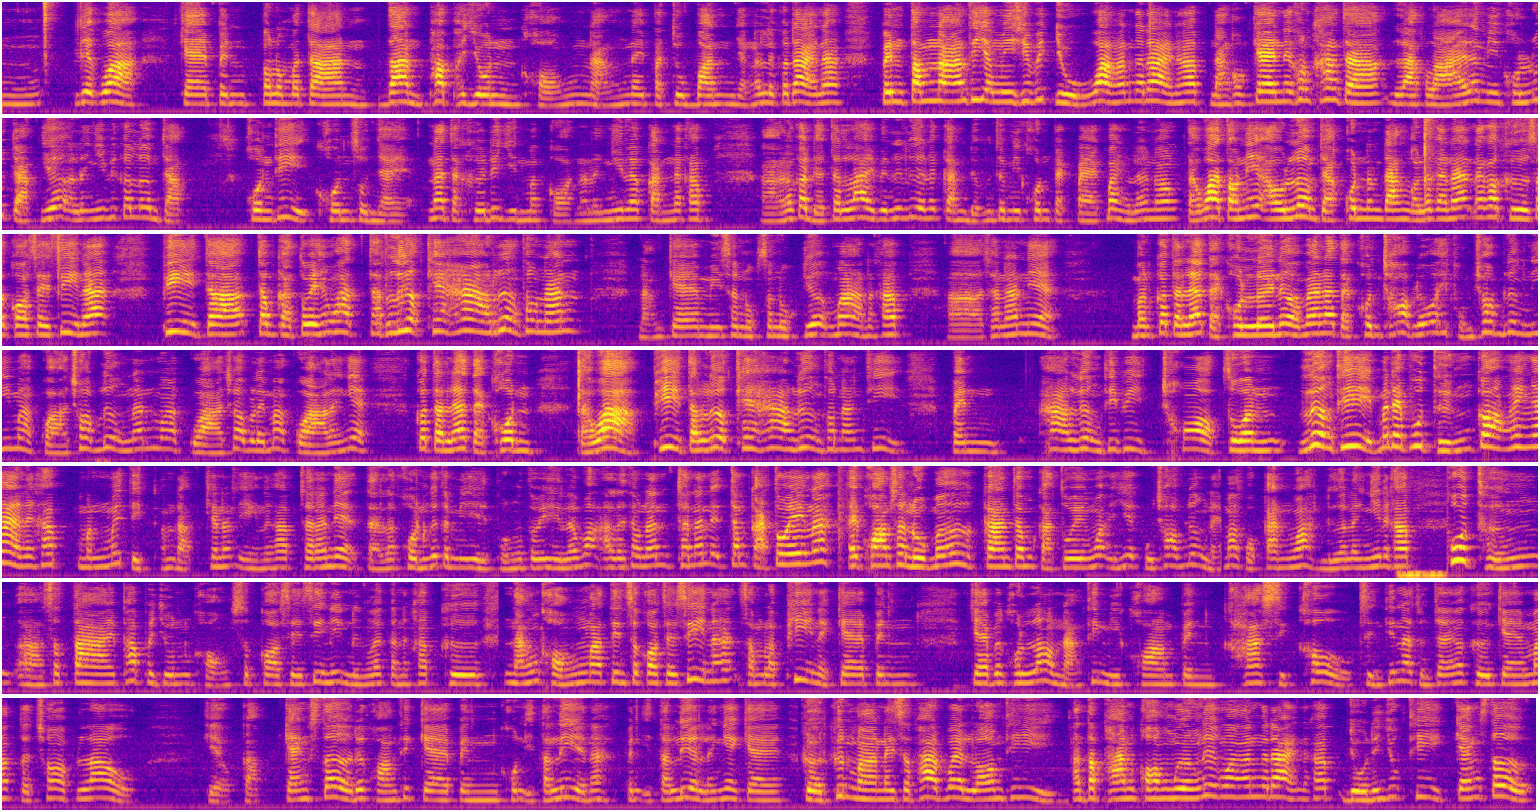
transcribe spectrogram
เรียกว่าแกเป็นปรมาจารย์ด้านภาพยนตร์ของหนังในปัจจุบันอย่างนั้นเลยก็ได้นะ เป็นตำนานที่ยังมีชีวิตอยู่ว่างั้นก็ได้นะครับ หนังของแกเนี่ยค่อนข้างจะหลากหลาย และมีคนรู้จักเยอะอะไรอย่างนี้พี่ก็เริ่มจาก คนที่คนส่วนใหญ่น่าจะเคยได้ยินมาก่อนอะไรอย่างนี้แล้วกันนะครับอ่าแล้วก็เดี๋ยวจะไล่ไปเรื่อยๆแล้วกันเดี๋ยวมันจะมีคนแปลกๆบ้างอยู่แล้วน้อง แต่ว่าตอนนี้เอาเริ่มจากคนดังๆก่อนแล้วกันนะนั่นก็คือสกอร์เซซี่นะพี่จะจำกัดตัวเองว่าจะเลือกแค่ 5 เรื่องเท่านั้น หนังแกมีสนุกสนุกๆเยอะมากนะครับอ่าฉะนั้นเนี่ยมันก็จะแล้วแต่คนเลยเนอะแม่แล้วแต่คนชอบเลยว่าเฮ้ผมชอบเรื่องนี้มากกว่าชอบเรื่องนั้นมากกว่าชอบอะไรมากกว่าอะไรเงี้ยก็จะแล้วแต่คน แต่ว่าพี่จะเลือกแค่ 5 เรื่องเท่านั้นที่เป็น 5 เรื่องที่พี่ชอบ ส่วนเรื่องที่ไม่ได้พูดถึงก็ง่ายๆนะครับ มันไม่ติดอันดับแค่นั้นเองนะครับ ฉะนั้นเนี่ยแต่ละคนก็จะมีเหตุผลของตัวเองแล้วว่าอะไรเท่านั้น ฉะนั้นเนี่ยจำกัดตัวเองนะ ไอความสนุกมันก็คือการจำกัดตัวเองว่าไอ้เหี้ยกูชอบเรื่องไหนมากกว่ากันวะหรืออะไรอย่างนี้นะครับ พูดถึงสไตล์ภาพยนตร์ของสกอร์เซซี่นิดนึงแล้วกันนะครับ คือหนังของมาตินสกอร์เซซี่นะฮะสำหรับพี่เนี่ยแกเป็นแกเป็นคนเล่าหนังที่มีความเป็นคลาสสิคอลสิ่งที่น่าสนใจก็คือแกมักจะชอบเล่า เกี่ยวกับแก๊งสเตอร์ด้วยความที่แกเป็นคนอิตาลีนะ เป็นอิตาเลียนอะไรเงี้ยแกเกิดขึ้นมาในสภาพแวดล้อมที่อันตรพานกองเมืองเรียกว่างั้นก็ได้นะครับ อยู่ในยุคที่แก๊งสเตอร์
